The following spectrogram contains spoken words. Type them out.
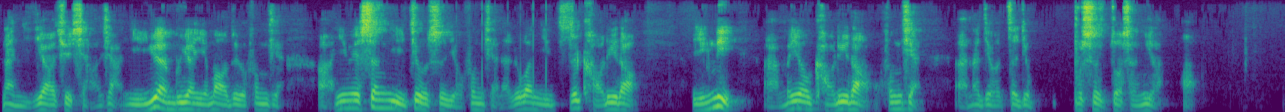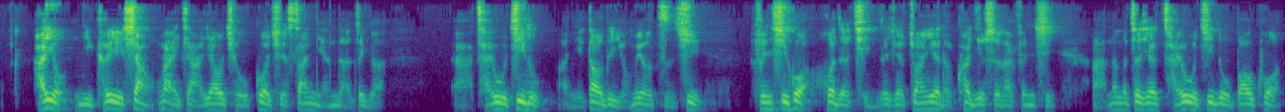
那你就要去想一下，你愿不愿意冒这个风险啊？因为生意就是有风险的，如果你只考虑到盈利啊，没有考虑到风险啊，那就这就不是做生意了啊。还有，你可以向卖家要求过去三年的这个啊财务记录啊，你到底有没有仔细分析过，或者请这些专业的会计师来分析。啊，那么这些财务记录包括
